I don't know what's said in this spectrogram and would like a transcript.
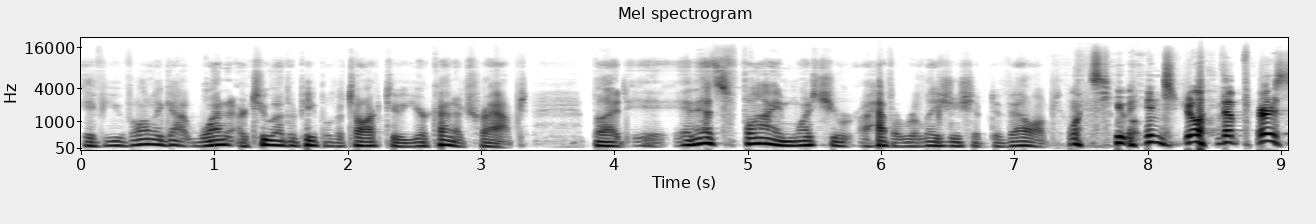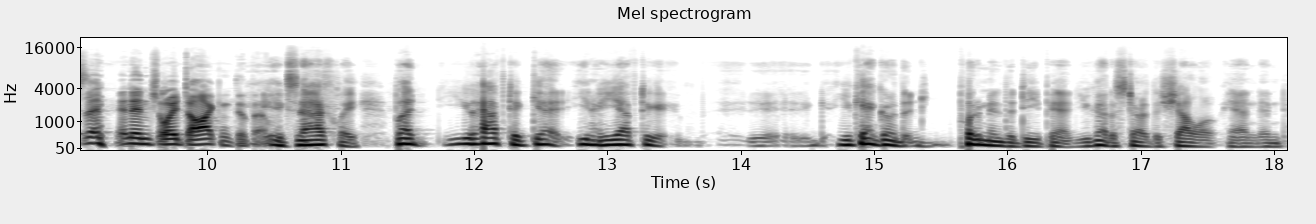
if you've only got one or two other people to talk to, you're kind of trapped. But and that's fine once you have a relationship developed. Once you enjoy the person and enjoy talking to them. Exactly. But you have to get, you know, you have to you can't go to the put them into the deep end. You got to start at the shallow end and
